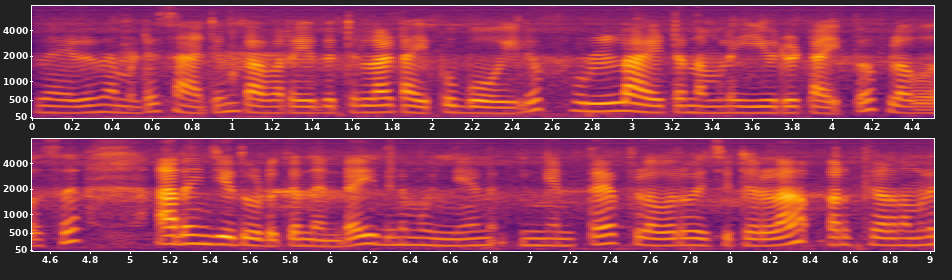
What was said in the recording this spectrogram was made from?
അതായത് നമ്മുടെ സാറ്റിൻ കവർ ചെയ്തിട്ടുള്ള ടൈപ്പ് ബോയിൽ ഫുള്ളായിട്ട് നമ്മൾ ഈ ഒരു ടൈപ്പ് ഫ്ലവേഴ്സ് അറേഞ്ച് ചെയ്ത് കൊടുക്കുന്നുണ്ട്. ഇതിന് മുന്നേ ഇങ്ങനത്തെ ഫ്ലവർ വെച്ചിട്ടുള്ള വർക്കുകൾ നമ്മൾ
